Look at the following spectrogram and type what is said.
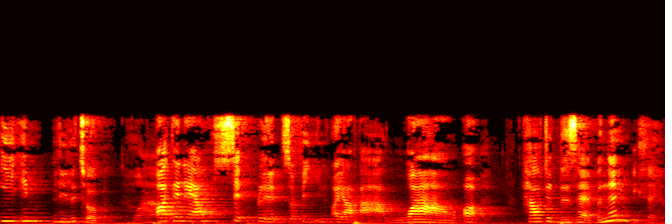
i en lille top. Og den er jo simpelthen så fin, og jeg er bare, wow, og how did this happen, ikke? Exakt.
